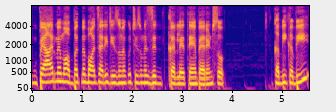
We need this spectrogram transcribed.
प्यार में, मोहब्बत में बहुत सारी चीज़ों में, कुछ चीज़ों में जिद कर लेते हैं पेरेंट्स तो कभी कभी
